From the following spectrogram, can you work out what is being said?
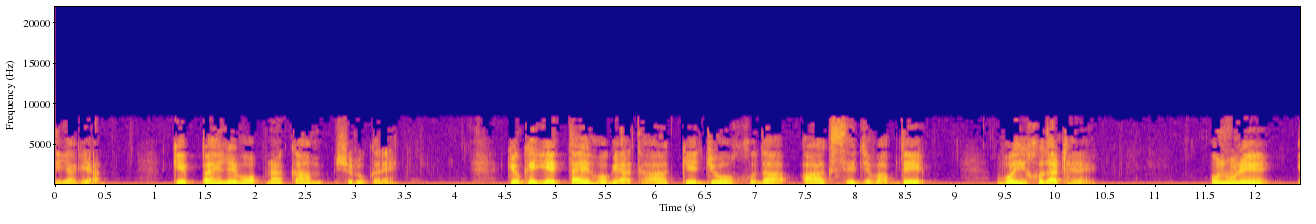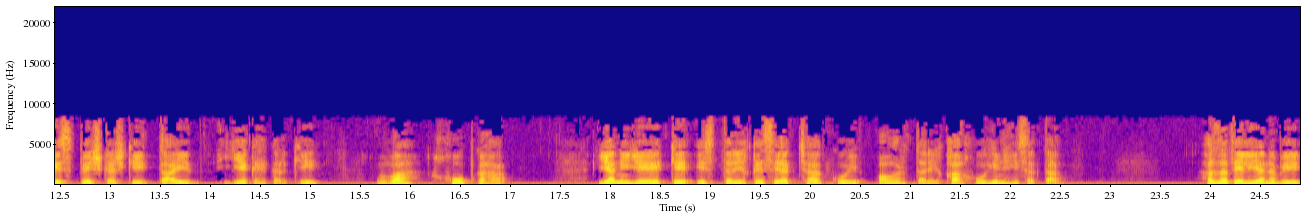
دیا گیا کہ پہلے وہ اپنا کام شروع کریں۔ کیونکہ یہ طے ہو گیا تھا کہ جو خدا آگ سے جواب دے، وہی خدا ٹھہرے۔ انہوں نے اس پیشکش کی تائید یہ کہہ کر کی وہ خوب کہا۔ یعنی یہ کہ اس طریقے سے اچھا کوئی اور طریقہ ہو ہی نہیں سکتا۔ حضرت علیہ نبی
